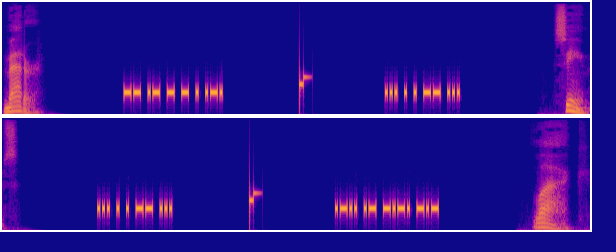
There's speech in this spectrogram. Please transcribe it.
Matter. Seems. Lack.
